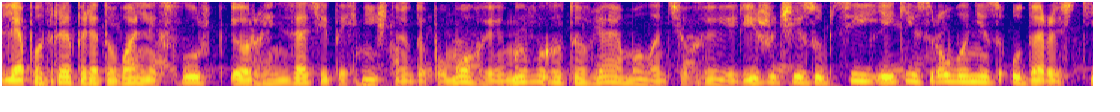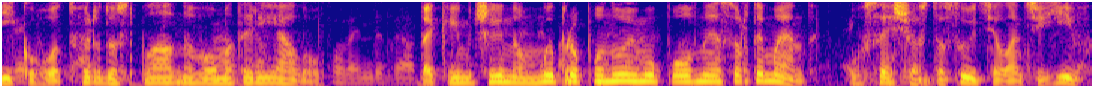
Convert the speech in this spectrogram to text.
Для потреб рятувальних служб і організацій технічної допомоги ми виготовляємо ланцюги, ріжучі зубці, які зроблені з ударостійкого твердосплавного матеріалу. Таким чином, ми пропонуємо повний асортимент. Усе, що стосується ланцюгів,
